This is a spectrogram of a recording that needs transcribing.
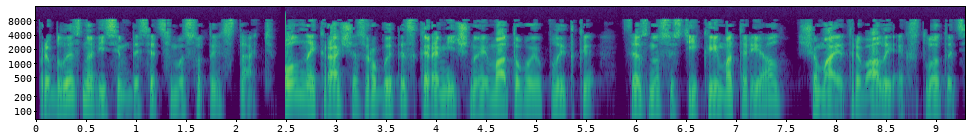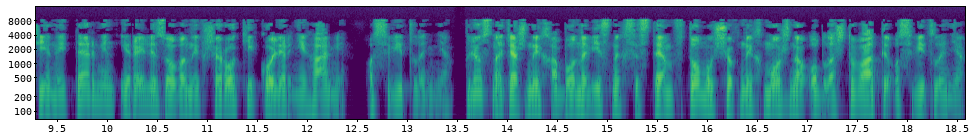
Приблизно 80 з висоти стать. Пол найкраще зробити з керамічної матової плитки. Це зносостійкий матеріал, що має тривалий експлуатаційний термін і реалізований в широкій колірній гамі освітлення, плюс натяжних або навісних систем в тому, що в них можна облаштувати освітлення.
